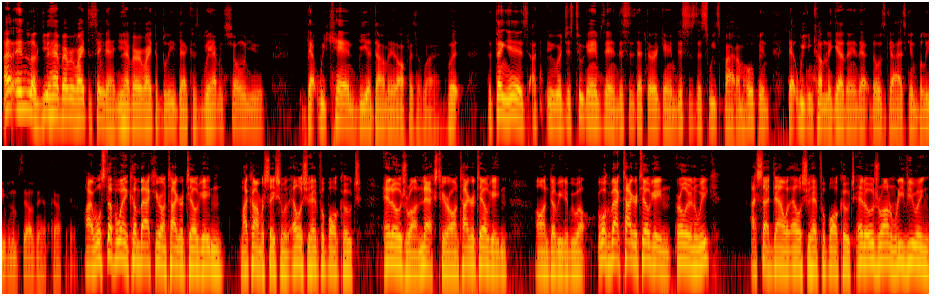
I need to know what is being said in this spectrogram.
And look, you have every right to say that. You have every right to believe that because we haven't shown you that we can be a dominant offensive line. But the thing is, I, we're just two games in. This is that third game. This is the sweet spot. I'm hoping that we can come together and that those guys can believe in themselves and have confidence. All right, we'll step away and come back here on Tiger Tailgating. My conversation with LSU head football coach Ed Orgeron next here on Tiger Tailgating on WWL. Welcome back, Tiger Tailgating. Earlier in the week, I sat down with LSU head football coach Ed Orgeron, reviewing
